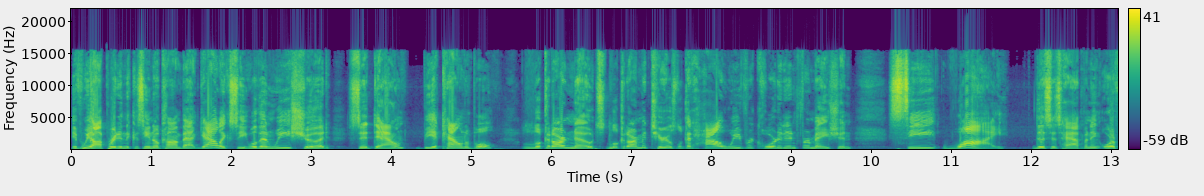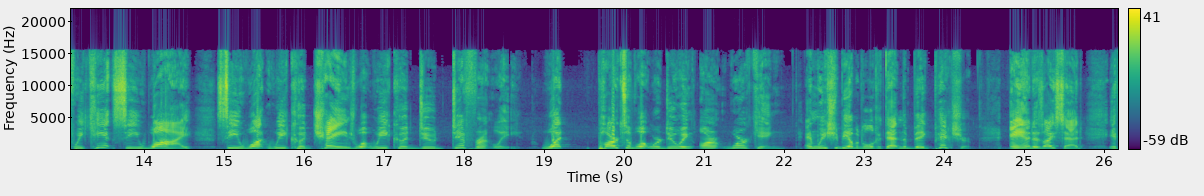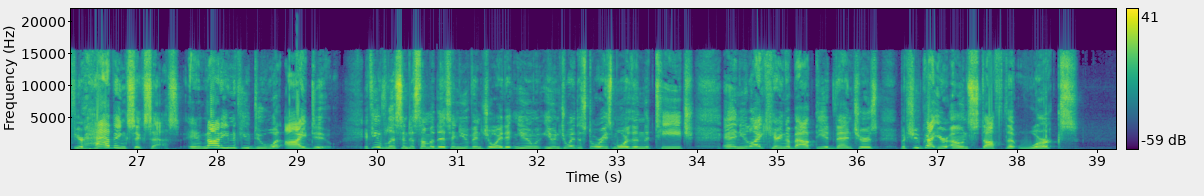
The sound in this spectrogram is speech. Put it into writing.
if we operate in the Casino Combat Galaxy, well, then we should sit down, be accountable, look at our notes, look at our materials, look at how we've recorded information, see why this is happening, or if we can't see why, see what we could change, what we could do differently, what parts of what we're doing aren't working. And we should be able to look at that in the big picture. And as I said, if you're having success, and not even if you do what I do, if you've listened to some of this and you've enjoyed it and you you enjoy the stories more than the teach and you like hearing about the adventures, but you've got your own stuff that works,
